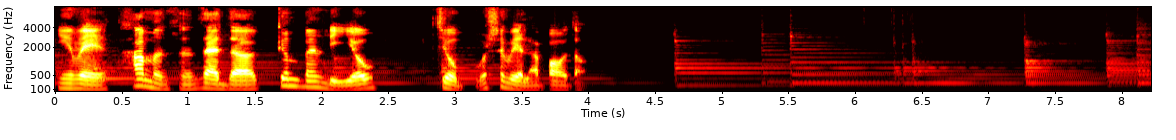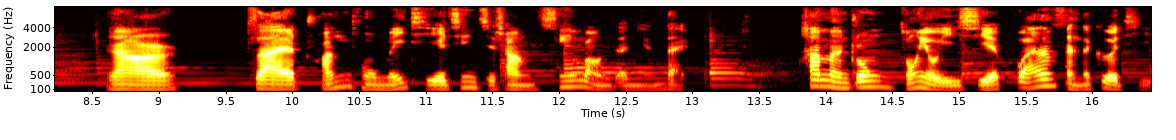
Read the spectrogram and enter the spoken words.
因为它们存在的根本理由就不是为了报道。然而，在传统媒体业经济上兴旺的年代，他们中总有一些不安分的个体，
